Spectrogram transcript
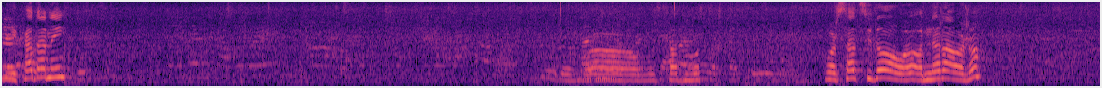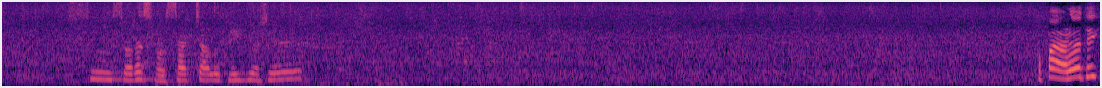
દેખાતા નહીં અરે વાહ, વરસાદ વરસાદ સીધો અંદર આવે છો શું સરસ વરસાદ ચાલુ થઈ ગયો છે. પપ્પા હળવે થઈ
